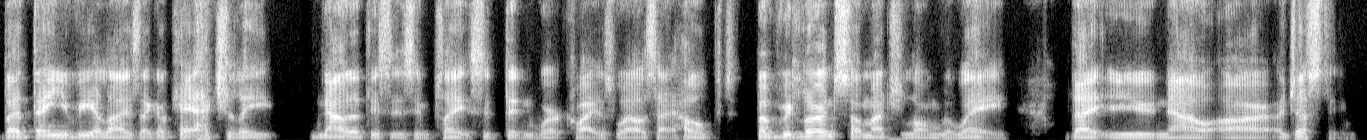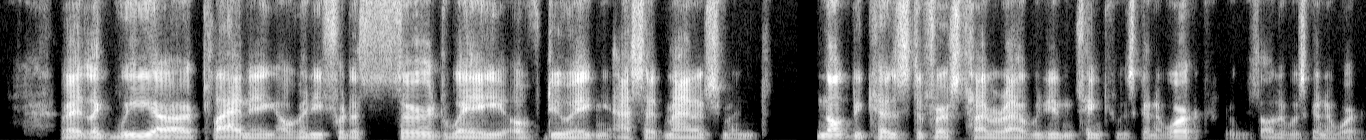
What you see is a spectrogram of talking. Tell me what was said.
but then you realize like okay actually now that this is in place it didn't work quite as well as i hoped. But we learned so much along the way that you now are adjusting right? Like we are planning already for the third way of doing asset management, not because the first time around we didn't think it was going to work, we thought it was going to work.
